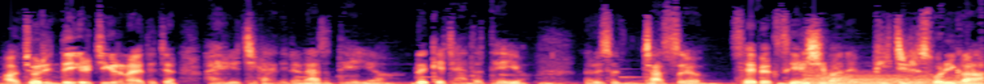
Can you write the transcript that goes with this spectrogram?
아, 절인데 일찍 일어나야 되잖아. 아 일찍 안 일어나도 돼요. 늦게 자도 돼요. 그래서 잤어요. 새벽 3시 반에 비질 소리가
